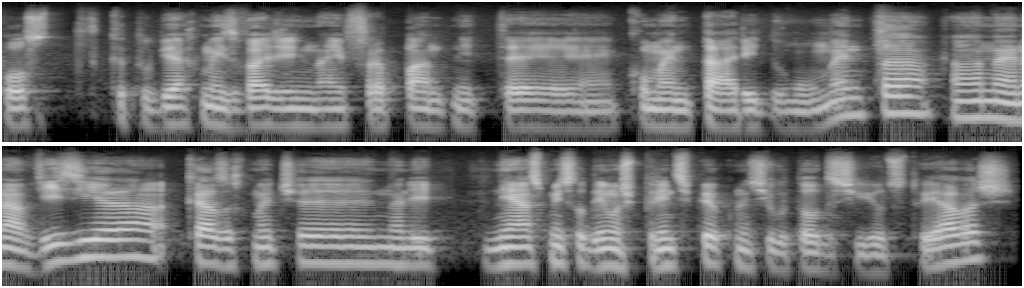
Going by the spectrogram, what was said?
пост, като бяхме извадили най-фрапантните коментари до момента а, на една визия. Казахме, че нали, няма смисъл да имаш принципи, ако не си готов да си ги отстояваш.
